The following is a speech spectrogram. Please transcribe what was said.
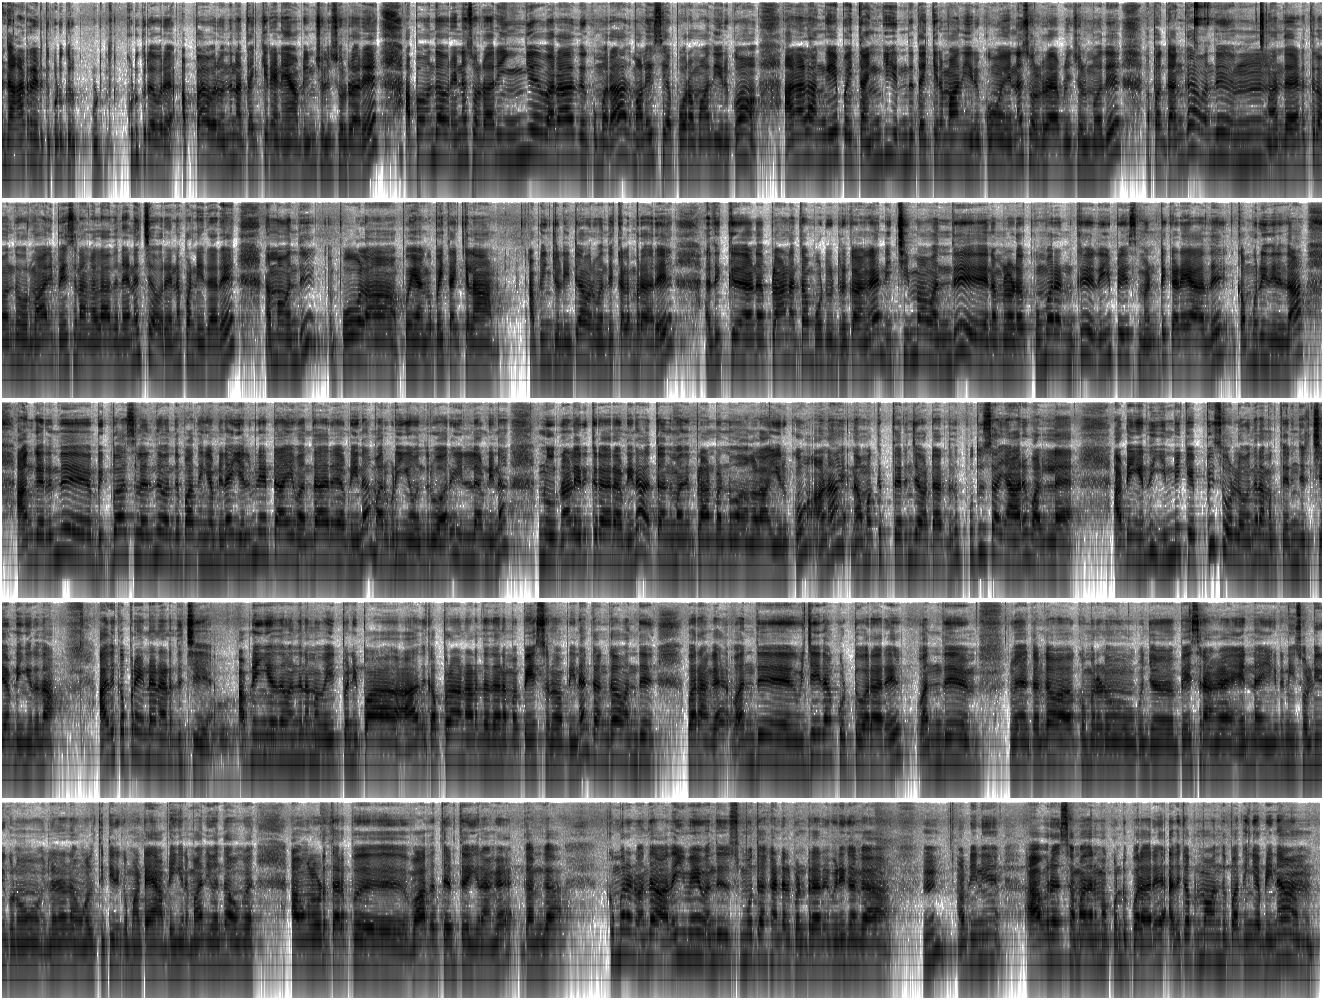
அந்த ஆர்டர் எடுத்து கொடுக்குற கொடுத்து கொடுக்குறவர். அப்போ அவர் வந்து நான் தைக்கிறேனே அப்படின்னு சொல்லி சொல்கிறாரு அப்போ வந்து அவர் என்ன சொல்கிறாரு இங்கே வராது குமரா. அது மலேசியா போகிற மாதிரி இருக்கும். அதனால் அங்கேயே போய் தங்கி இருந்து தைக்கிற மாதிரி இருக்கும். என்ன சொல்கிற அப்படின்னு சொல்லும்போது அப்போ கங்கா வந்து அந்த இடத்துல வந்து ஒரு மாதிரி பேசுகிறாங்கல்ல அதை நினச்சி அவர் என்ன பண்ணிடுறாரு? நம்ம வந்து போகலாம். போய் அங்கே போய் தைக்கலாம். அப்படின்னு சொல்லிட்டு அவர் வந்து கிளம்புறாரு. அதுக்கான பிளானை தான் போட்டுக்கிட்டு இருக்காங்க. நிச்சயமாக வந்து நம்மளோட குமரனுக்கு ரீப்ளேஸ்மெண்ட்டு கிடையாது. கமுருதீன் தான். அங்கேருந்து பிக் பாஸ்லேருந்து வந்து பார்த்தீங்க அப்படின்னா எலிமினேட் ஆகி வந்தார் அப்படின்னா மறுபடியும் இங்கே வந்துடுவார் இல்லை அப்படின்னா நூறு நாள் இருக்கிறாரு அப்படின்னா அதுக்கு தகுந்த மாதிரி பிளான் பண்ணுவாங்களா இருக்கும். ஆனால் நமக்கு தெரிஞ்ச வட்டாரத்துலேருந்து புதுசாக யாரும் வரல. அப்படிங்கிறது இன்றைக்கி எபிசோடில் வந்து நமக்கு தெரிஞ்சிருச்சு அப்படிங்கிறது தான். அதுக்கப்புறம் என்ன நடந்துச்சு? அப்படிங்கிறத வந்து நம்ம வெயிட் பண்ணி பா அதுக்கப்புறம் நடந்ததை நம்ம பேசணும் அப்படின்னா கங்கா வந்து வராங்க. வந்து விஜய் தான் கூப்பிட்டு வராரு. வந்து கங்கா குமரனும் கொஞ்சம் பேசுகிறாங்க என்ன என்கிட்ட நீ சொல்லியிருக்கணும். இல்லைன்னா நான் உங்களை திட்டியிருக்க மாட்டேன். அப்படிங்கிற மாதிரி வந்து அவங்க அவங்களோட தரப்பு வாதத்தை எடுத்து வைக்கிறாங்க கங்கா. குமரன் வந்து அதையுமே வந்து ஸ்மூத்தாக ஹேண்டில் பண்ணுறாரு விடுகங்கா அப்படின்னு அவரை சமாதானமாக கொண்டு போகிறாரு அதுக்கப்புறமா வந்து பார்த்தீங்க அப்படின்னா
